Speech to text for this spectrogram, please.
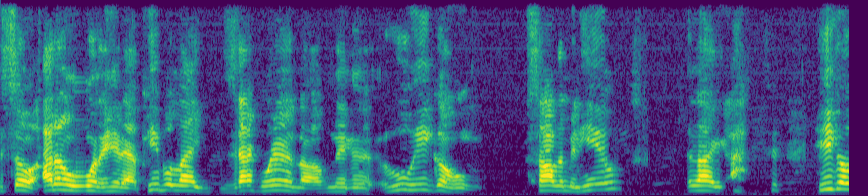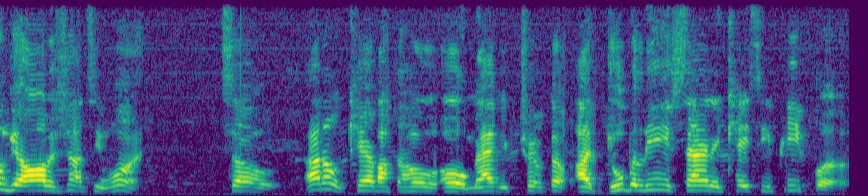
so I don't want to hear that. People like Zach Randolph, nigga, who he going Solomon Hill? Like he gonna get all the shots he wants. So I don't care about the whole oh Magic tripped up. I do believe signing KCP for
